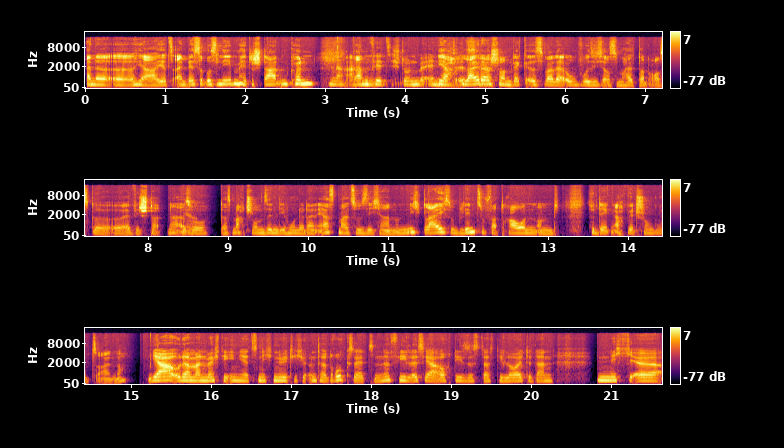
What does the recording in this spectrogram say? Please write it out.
eine, äh, ja, jetzt ein besseres Leben hätte starten können, Nach dann 48 Stunden beendet ja, ist. leider ja. schon weg ist, weil er irgendwo sich aus dem Halsband rausge äh, erwischt hat. Ne? Also das macht schon Sinn, die Hunde dann erstmal zu sichern und nicht gleich so blind zu vertrauen und zu denken, ach, wird schon gut sein. Ne? Ja, oder man möchte ihn jetzt nicht nötig unter Druck setzen. Ne? Viel ist ja auch dieses, dass die Leute dann nicht, äh,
